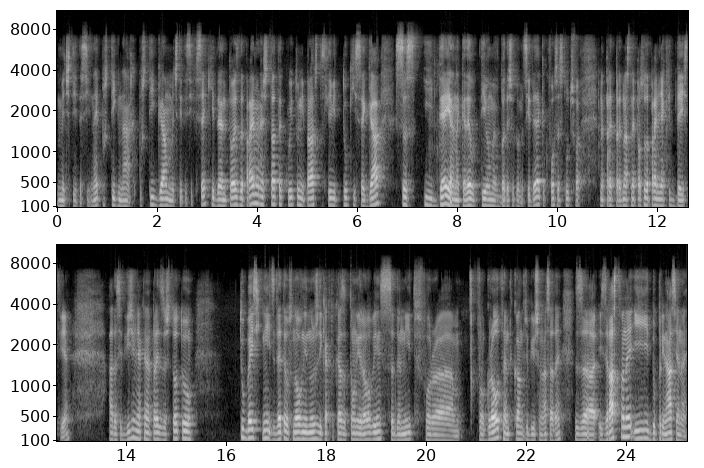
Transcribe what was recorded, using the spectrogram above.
мечтите си. Не постигнах, постигам мечтите си всеки ден. Т.е. да правим нещата, които ни правят щастливи тук и сега, с идея на къде отиваме в бъдещето, с идея какво се случва напред пред нас. Не просто да правим някакви действия, а да се движим някъде напред, защото two basic needs, двете основни нужди, както каза Тони Робинс, са the need for, uh, for growth and contribution, да, за израстване и допринасяне.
